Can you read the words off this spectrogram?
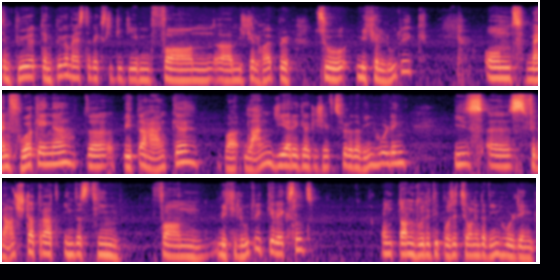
den, Bür den, Bürgermeisterwechsel gegeben von äh, Michael Häupl zu Michael Ludwig. Und mein Vorgänger, der Peter Hanke, war langjähriger Geschäftsführer der Wien Holding, ist als Finanzstadtrat in das Team von Michael Ludwig gewechselt und dann wurde die Position in der Wien Holding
